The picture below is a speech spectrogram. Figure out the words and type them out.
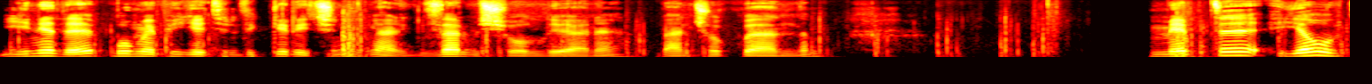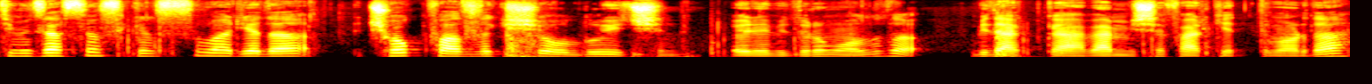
Yine de bu map'i getirdikleri için yani güzel bir şey oldu yani. Ben çok beğendim. Map'te ya optimizasyon sıkıntısı var ya da çok fazla kişi olduğu için öyle bir durum oldu da bir dakika ben bir şey fark ettim orada.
